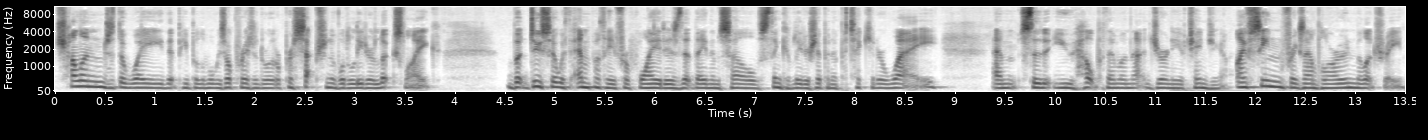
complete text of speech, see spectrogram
challenge the way that people have always operated or their perception of what a leader looks like, but do so with empathy for why it is that they themselves think of leadership in a particular way. Um, so that you help them on that journey of changing it. I've seen, for example, our own military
